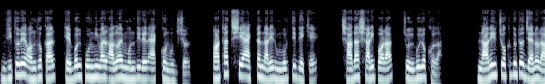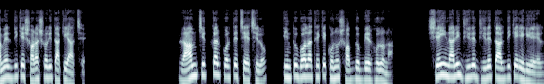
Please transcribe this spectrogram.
ভিতরে অন্ধকার, কেবল পূর্ণিমার আলোয় মন্দিরের এক কোণ উজ্জ্বল। হঠাৎ সে একটা নারীর মূর্তি দেখে, সাদা শাড়ি পরা, চুলগুলো খোলা। নারীর চোখ দুটো যেন রামের দিকে সরাসরি তাকিয়ে আছে। রাম চিৎকার করতে চেয়েছিল, কিন্তু গলা থেকে কোনো শব্দ বের হলো না। সেই নারী ধীরে ধীরে তার দিকে এগিয়ে এল।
